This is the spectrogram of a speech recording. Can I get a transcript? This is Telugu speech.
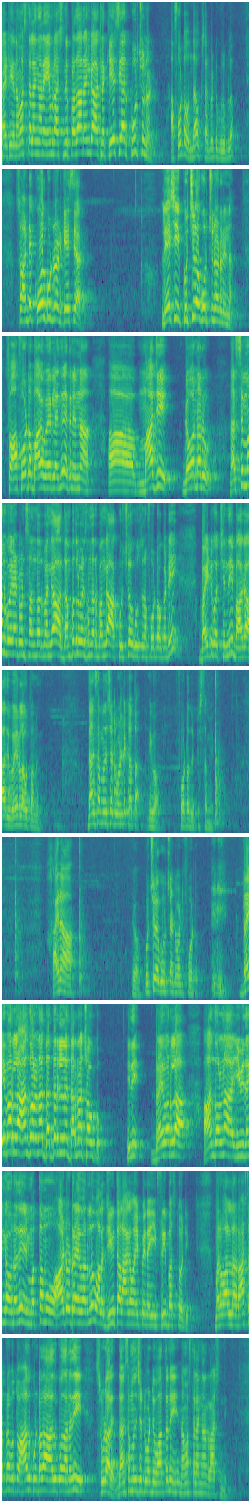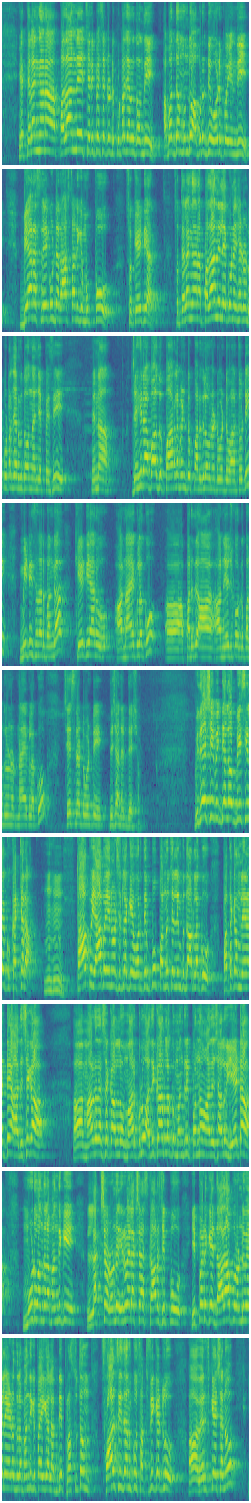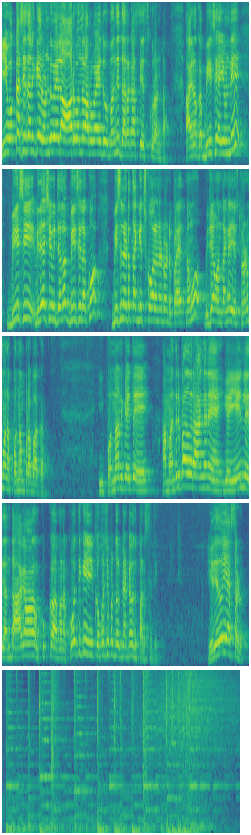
రైట్ ఇక నమస్తే తెలంగాణ ఏం రాసింది? ప్రధానంగా అక్కడ కేసీఆర్ కూర్చున్నాడు. ఆ ఫోటో ఉందా? ఒకసారి పెట్టు గ్రూప్లో. సో అంటే కోలుకుంటున్నాడు కేసీఆర్. లేచి కుర్చీలో కూర్చున్నాడు నిన్న. సో ఆ ఫోటో బాగా వైరల్ అయింది. అయితే నిన్న మాజీ గవర్నరు నరసింహన్ పోయినటువంటి సందర్భంగా ఆ దంపతులు పోయిన సందర్భంగా ఆ కుర్చీలో కూర్చున్న ఫోటో ఒకటి బయటకు వచ్చింది. బాగా అది వైరల్ అవుతున్నది. దానికి సంబంధించినటువంటి కథ. ఇగో ఫోటో చూపిస్తాం మీకు. ఆయన కుర్చీలో కూర్చున్నటువంటి ఫోటో. డ్రైవర్ల ఆందోళన దద్దరిల్లిన ధర్నా చౌక్. ఇది డ్రైవర్ల ఆందోళన ఈ విధంగా ఉన్నది. మొత్తము ఆటో డ్రైవర్లు వాళ్ళ జీవితాలు ఆగమైపోయినాయి ఈ ఫ్రీ బస్ తోటి. మరి వాళ్ళ రాష్ట్ర ప్రభుత్వం ఆదుకుంటుందా ఆదుకోదా అనేది చూడాలి. దానికి సంబంధించినటువంటి వార్తని నమస్తే తెలంగాణ రాసింది. ఇక తెలంగాణ పదాన్నే చెరిపేసేటువంటి కుట్ర జరుగుతోంది. అబద్ధం ముందు అభివృద్ధి ఓడిపోయింది. బీఆర్ఎస్ లేకుంటే రాష్ట్రానికి ముప్పు. సో కేటీఆర్. సో తెలంగాణ పదాన్ని లేకుండా చేసేటువంటి కుట్ర జరుగుతోందని చెప్పేసి నిన్న జహీరాబాదు పార్లమెంటు పరిధిలో ఉన్నటువంటి వారితోటి మీటింగ్ సందర్భంగా కేటీఆర్ ఆ నాయకులకు ఆ పరిధి ఆ- నియోజకవర్గ పరిధిలో ఉన్న నాయకులకు చేసినటువంటి దిశానిర్దేశం. విదేశీ విద్యలో బీసీలకు కత్తెర టాప్ యాభై యూనివర్సిటీలకే వర్తింపు పన్ను చెల్లింపుదారులకు పథకం లేనంటే ఆ దిశగా ఆ మార్గదర్శకాల్లో మార్పులు అధికారులకు మంత్రి పొన్నం ఆదేశాలు ఏటా మూడు వందల మందికి లక్ష రెండు ఇరవై లక్షల స్కాలర్షిప్ ఇప్పటికే దాదాపు రెండు వేల ఏడు వందల మందికి పైగా లబ్ధి. ప్రస్తుతం ఫాల్ సీజన్కు సర్టిఫికెట్లు వెరిఫికేషను ఈ ఒక్క సీజన్కే రెండు వేల ఆరు వందల అరవై ఐదు మంది దరఖాస్తు చేసుకురంట. ఆయన ఒక బీసీ అయి ఉండి బీసీ విదేశీ విద్యలో బీసీలకు బీసీలు తగ్గించుకోవాలనేటువంటి ప్రయత్నము విజయవంతంగా చేస్తున్నాడు మన పొన్నం ప్రభాకర్. ఈ పొన్నానికైతే ఆ మంత్రి పదవి రాగానే ఇక ఏం లేదు అంత ఆగమాగం కుక్క మన కోతికి కొబ్బరి చెప్ప దొరికినట్టే ఉంది పరిస్థితి. ఏదేదో చేస్తాడు.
